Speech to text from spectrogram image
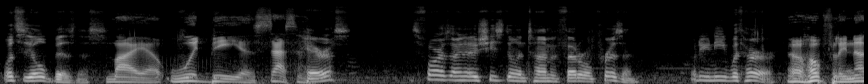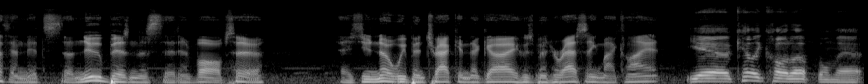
What's the old business? My uh, would be assassin. Harris? As far as I know, she's doing time in federal prison. What do you need with her? Well, hopefully nothing. It's a new business that involves her. As you know, we've been tracking the guy who's been harassing my client. Yeah, Kelly caught up on that.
